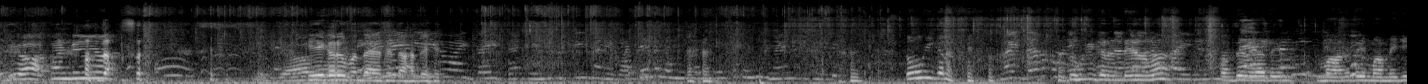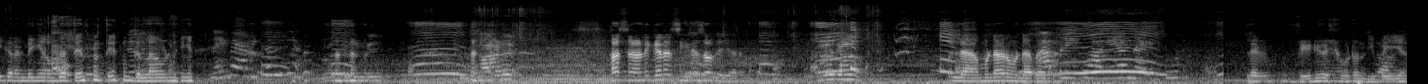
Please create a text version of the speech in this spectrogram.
ਉਹੀ ਆ ਕਰਨੀ ਆ। ਦੱਸ। ਕੀ ਕਰੂ ਬੰਦਾ ਐਸੇ ਦੱਸ ਦੇ। ਤੂੰ ਕੀ ਕਰਨ ਤੂੰ ਕੀ ਕਰਨ ਡਿਆ ਵਾ? ਉਹਦੇ ਵੇਲਾ ਤੇ ਮਾਂ ਤੇ ਮਾਮੀ ਕੀ ਕਰਨ ਡੀਆਂ ਉਹਦੇ ਤੈਨੂੰ ਤੈਨੂੰ ਗੱਲਾਂ ਆਉਣੀਆਂ ਨਹੀਂ ਮੈਂ ਹੱਸਣਾ ਨਹੀਂ ਕਹਿੰਦਾ ਸੀਰੀਅਸ ਹੋ ਗਏ ਯਾਰ। ਚਲੋ ਚਲੋ ਲੈ ਮੁੰਡਾ ਰੋਂਡਾ ਪਿਆ। ਆਪਣੇ ਕੋ ਆ ਗਿਆ ਨਾਈਟ ਸੂਟ ਲੈ, ਵੀਡੀਓ ਸ਼ੂਟ ਹੁੰਦੀ ਪਈ ਆ।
